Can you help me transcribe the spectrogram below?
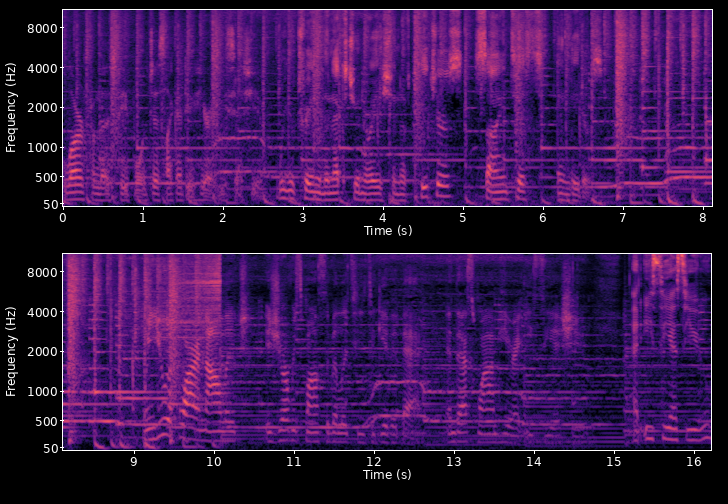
learn from those people just like I do here at ECSU. We are training the next generation of teachers, scientists, and leaders. When you acquire knowledge, it's your responsibility to give it back, and that's why I'm here at ECSU. At ECSU,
